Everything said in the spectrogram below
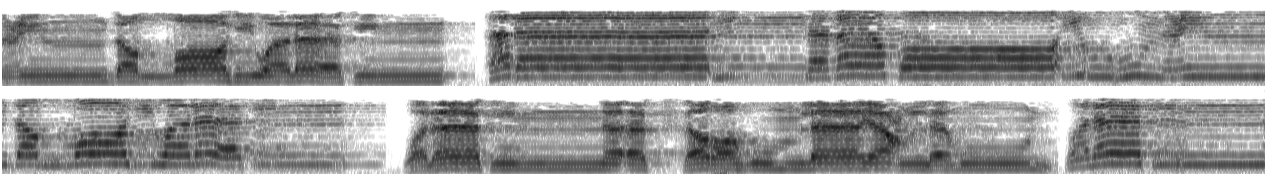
عِندَ اللَّهِ وَلَكِنَّ أَلَا إِنَّمَا طَائِرُهُمْ الله ولكن ولكن أكثرهم لا يعلمون ولكن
